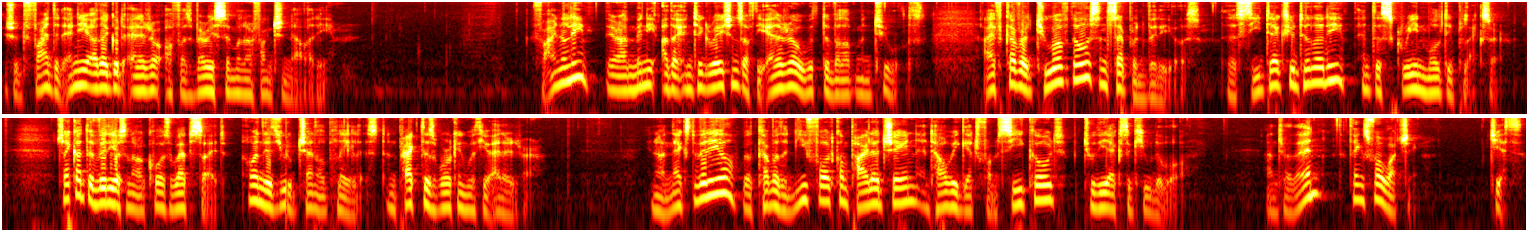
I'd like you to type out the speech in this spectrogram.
You should find that any other good editor offers very similar functionality. Finally, there are many other integrations of the editor with development tools. I've covered two of those in separate videos, the ctags utility and the screen multiplexer. Check out the videos on our course website, or in this YouTube channel playlist, and practice working with your editor. In our next video, we'll cover the default compiler chain and how we get from C code to the executable. Until then, thanks for watching. Cheers!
